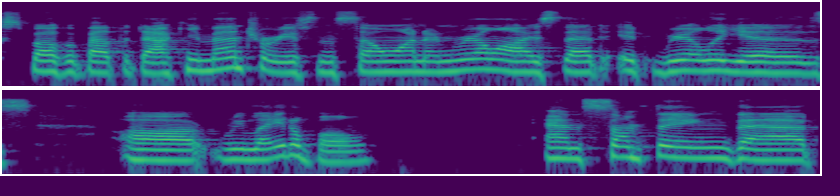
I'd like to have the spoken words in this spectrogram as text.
spoke about the documentaries and so on, and realized that it really is uh, relatable and something that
